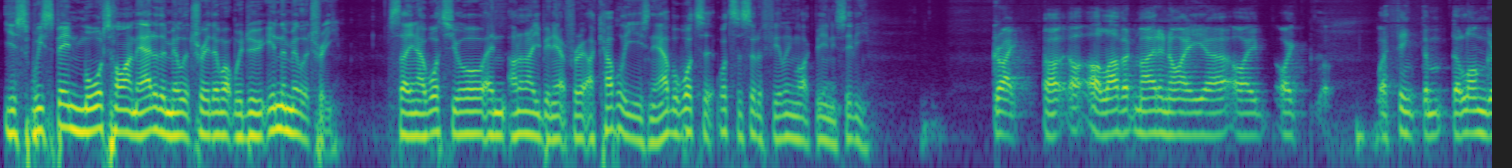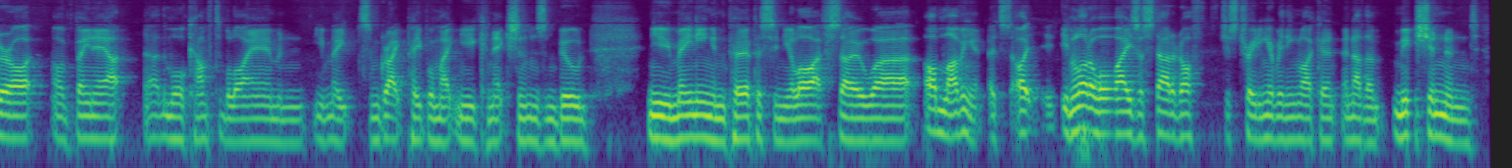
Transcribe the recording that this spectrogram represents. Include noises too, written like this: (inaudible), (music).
yes, we spend more time out of the military than what we do in the military. So you know, what's your and I don't know you've been out for a couple of years now, but what's it, what's the sort of feeling like being a civvy? Great. I, I love it, mate. And I, uh, I, I, I think the the longer I, I've been out, uh, the more comfortable I am, and you meet some great people, make new connections, and build new meaning and purpose in your life. So uh, I'm loving it. It's I, in a lot of ways. I started off just treating everything like a, another mission and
